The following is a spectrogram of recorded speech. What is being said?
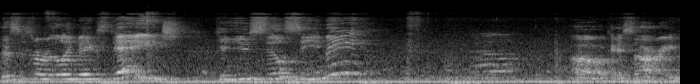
This is a really big stage. Can you still see me? Oh, okay, sorry.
